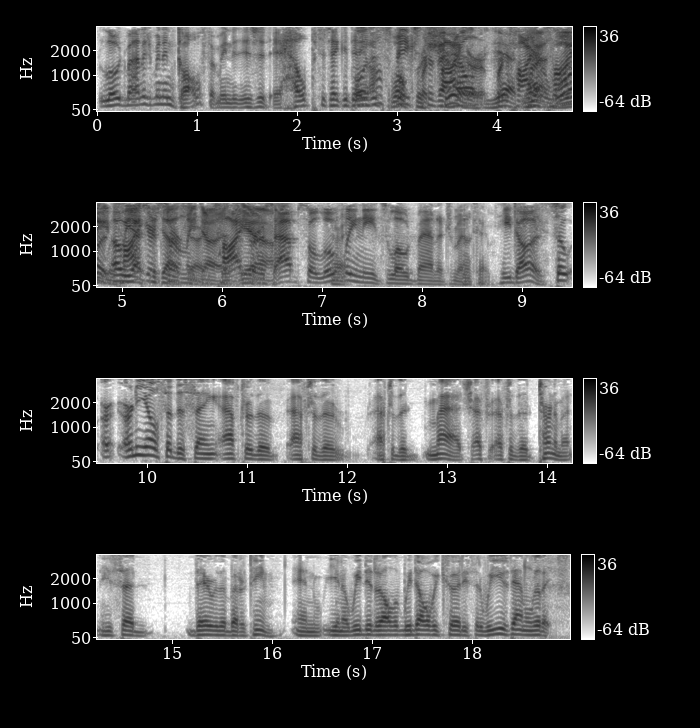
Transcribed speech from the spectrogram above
load management in golf? I mean, is it help to take a day Well, off? this speaks for to the sure. health. For Yes, Tiger yes. Woods. Oh, yes, Tiger he does. certainly does. Tigers yeah. absolutely needs load management. Okay. He does. So Er- Ernie Els said this thing after the after the after the match after after the tournament. He said they were the better team, and you know we did all we did all we could. He said we used analytics.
